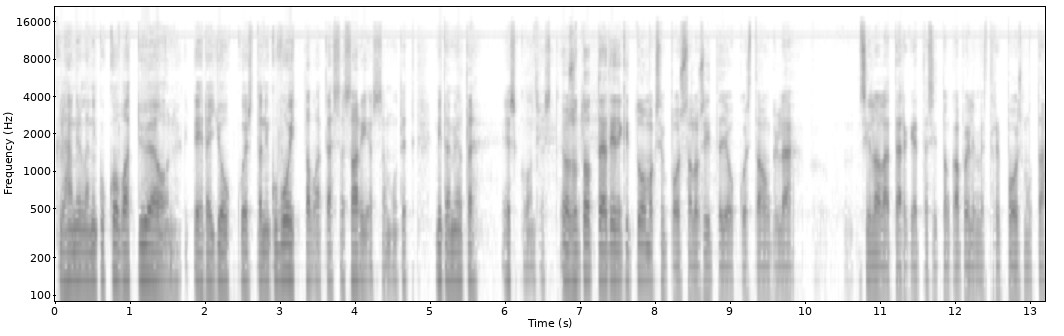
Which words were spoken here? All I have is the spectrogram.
kyllä hänellä niin kuin kova työ on tehdä joukkueesta niin kuin voittava tässä sarjassa, mutta et, mitä mieltä Esko on tästä. Joo, se on totta ja tietenkin Tuomaksen poissaolo siitä joukkueesta on kyllä sillä lailla tärkeää, että sitten on kapelimestari pois, mutta,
